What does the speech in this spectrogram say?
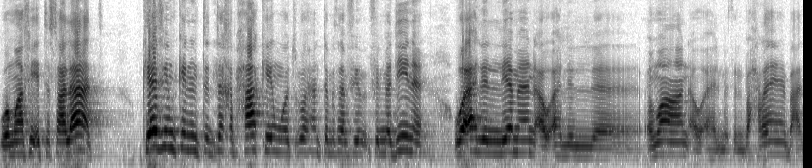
وما في اتصالات. كيف يمكن أن تنتخب حاكم وتروح أنت مثلا في المدينة وأهل اليمن أو أهل عمان أو أهل مثل البحرين بعد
